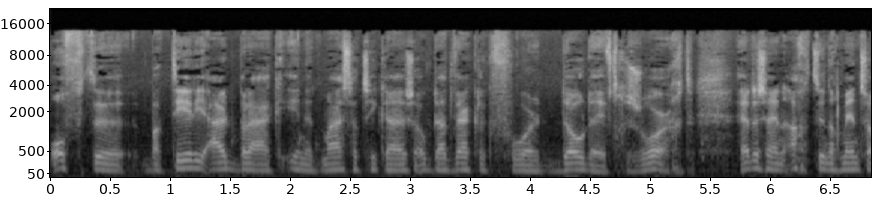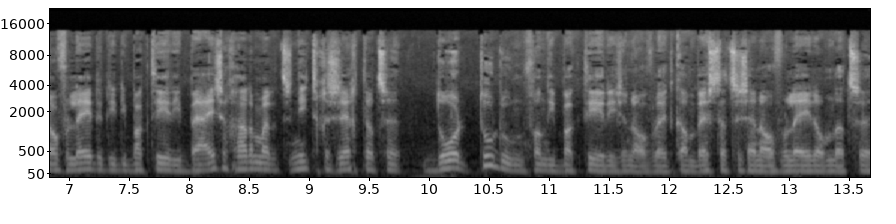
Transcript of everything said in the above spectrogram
of de bacterieuitbraak in het Maastadziekenhuis... ook daadwerkelijk voor doden heeft gezorgd. He, er zijn 28 mensen overleden die die bacterie bij zich hadden... maar het is niet gezegd dat ze door het toedoen van die bacterie zijn overleden. Het kan best dat ze zijn overleden omdat ze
